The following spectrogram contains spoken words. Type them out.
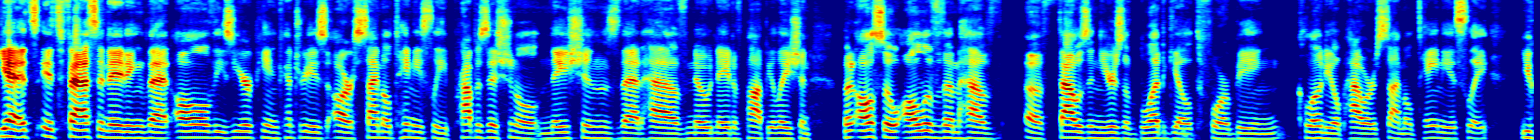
Yeah, it's it's fascinating that all these European countries are simultaneously propositional nations that have no native population, but also all of them have a thousand years of blood guilt for being colonial powers simultaneously. You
